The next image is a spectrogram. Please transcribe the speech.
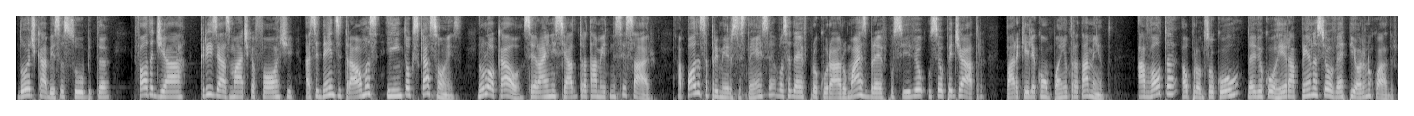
dor de cabeça súbita, falta de ar, crise asmática forte, acidentes e traumas e intoxicações. No local, será iniciado o tratamento necessário. Após essa primeira assistência, você deve procurar o mais breve possível o seu pediatra, para que ele acompanhe o tratamento. A volta ao pronto-socorro deve ocorrer apenas se houver piora no quadro.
